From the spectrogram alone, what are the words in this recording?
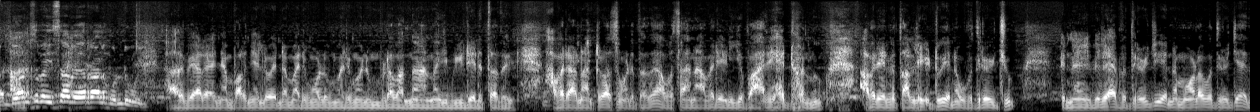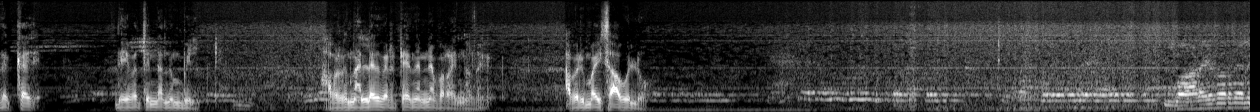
അഡ്വാൻസ് പൈസ വേറൊരാൾ കൊണ്ടുപോയി. അത് വേറെ ഞാൻ പറഞ്ഞല്ലോ എന്റെ മരുമോളും മരുമോനും ഇവിടെ വന്നാണ് ഈ വീട് എടുത്തത്. അവരാണ് അഡ്വാൻസും എടുത്തത്. അവസാനം അവരെനിക്ക് ഭാര്യയായിട്ട് വന്നു. അവരെന്നെ തള്ളിയിട്ടു എന്നെ ഉപദ്രവിച്ചു. പിന്നെ ഇവരെ ഉപദ്രവിച്ചു എന്റെ മോളെ ഉപദ്രവിച്ചു. ഇതൊക്കെ ദൈവത്തിന്റെ മുമ്പിൽ. അവർക്ക് നല്ലത് വരട്ടെ എന്ന് തന്നെ പറയുന്നത്. അവരും പൈസ ആവുമല്ലോ വാടക പറഞ്ഞാൽ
